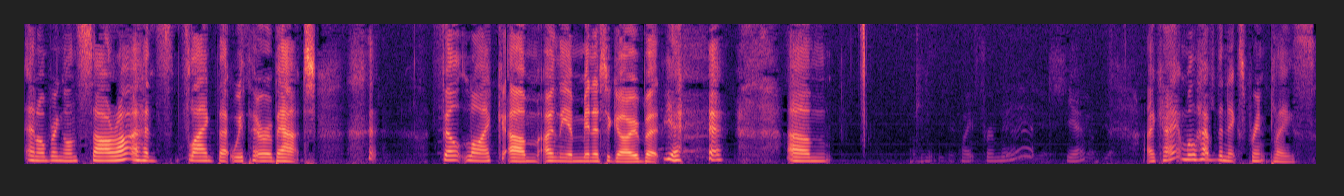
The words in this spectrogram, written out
and I'll bring on Sarah. I had flagged that with her about. felt like um, only a minute ago, but yeah. um, wait for a minute. Yeah. Okay, and we'll have the next print, please.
